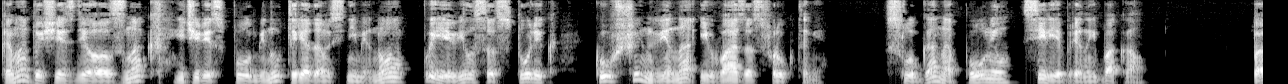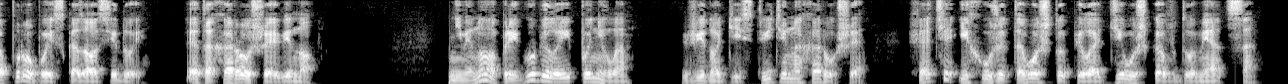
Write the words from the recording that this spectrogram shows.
Командующий сделал знак, и через полминуты рядом с Немино появился столик, кувшин вина и ваза с фруктами. Слуга наполнил серебряный бокал. «Попробуй», – сказал Седой. «Это хорошее вино». Немино пригубила и поняла. Вино действительно хорошее, хотя и хуже того, что пила девушка в доме отца.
